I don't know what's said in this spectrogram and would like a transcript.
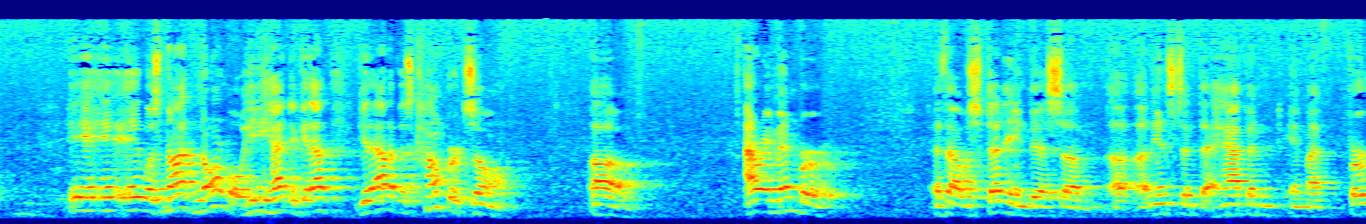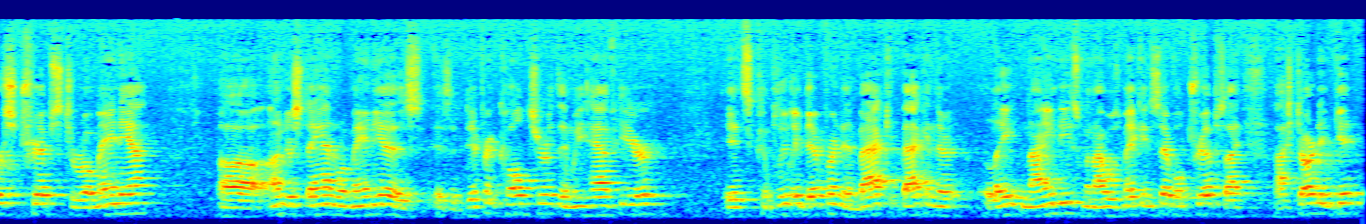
It, was not normal. He had to get out, get out of his comfort zone. Um, I remember as I was studying this, um, uh, an incident that happened in my first trips to Romania. Uh, understand Romania is, is a different culture than we have here. It's completely different. And back back in the late 90s, when I was making several trips, I, I started to get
